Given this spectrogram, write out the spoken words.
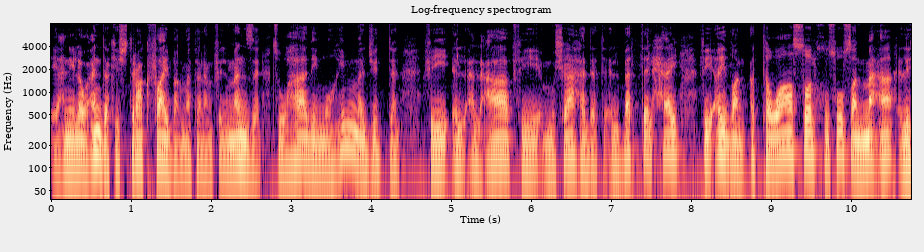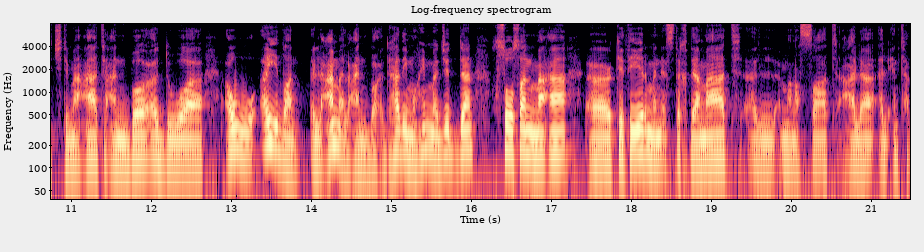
يعني لو عندك اشتراك fiber مثلا في المنزل وهذه مهمة جدا في الألعاب في مشاهدة البث الحي في أيضا التواصل خصوصا مع الاجتماعات عن بعد و أو أيضا العمل عن بعد. هذه مهمة جدا خصوصا مع آه، كثير من استخدامات المنصات على الإنترنت.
